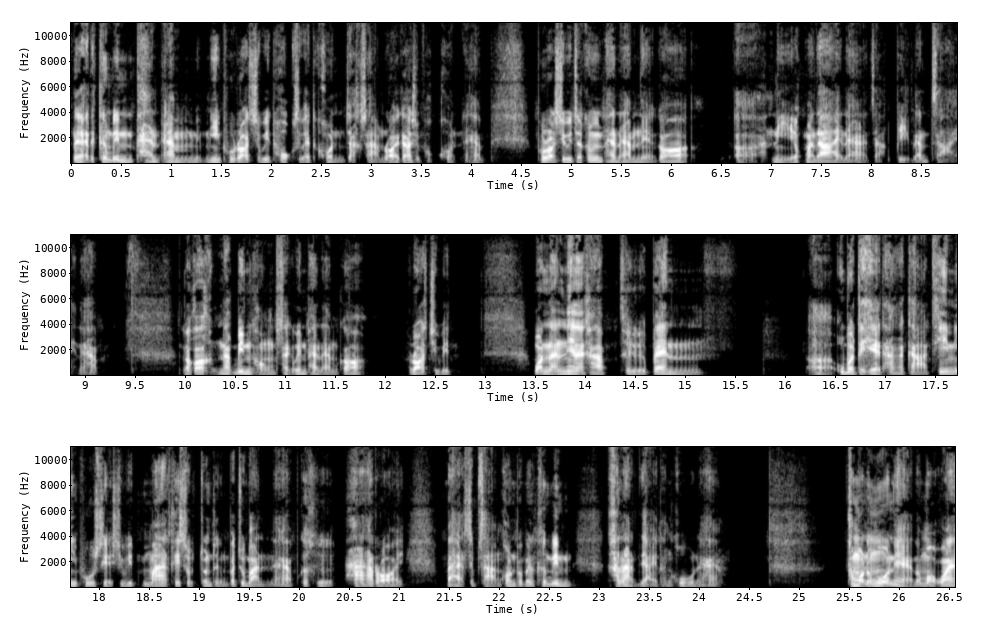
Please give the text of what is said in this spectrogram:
ในขณะที่เครื่องบินแพนแอมมีผู้รอดชีวิต 61 คนจาก 396 คนนะครับ ผู้รอดชีวิตจากเครื่องบินแพนแอมเนี่ยก็หนีออกมาได้นะฮะจากปีกด้านซ้ายนะครับ แล้วก็นักบินของสายการบินแพนแอมก็รอดชีวิต วันนั้นเนี่ยนะครับถือเป็นอุบัติเหตุทางอากาศที่มีผู้เสียชีวิตมากที่สุดจนถึงปัจจุบันนะครับ ก็คือ 583 คนเพราะเป็นเครื่องบินขนาดใหญ่ทั้งคู่นะฮะทั้งหมดทั้งมวลเนี่ยต้องบอกว่า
